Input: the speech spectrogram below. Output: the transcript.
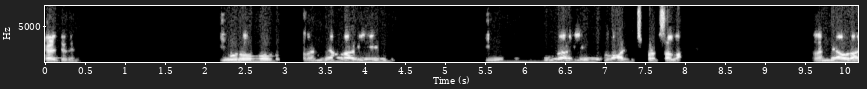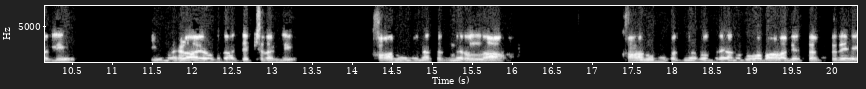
ಹೇಳ್ತಿದ್ದೀನಿ. ಇವರು ರಮ್ಯಾ ಅವರಾಗ್ಲಿ ಈ ಊರಾಗ್ಲಿ ಲಾ ಎಕ್ಸ್ಪರ್ಟ್ಸ್ ಅಲ್ಲ. ರಮ್ಯಾ ಅವರಾಗ್ಲಿ, ಈ ಮಹಿಳಾ ಆಯೋಗದ ಅಧ್ಯಕ್ಷರಾಗ್ಲಿ, ಕಾನೂನಿನ ತಜ್ಞರಲ್ಲ. ಕಾನೂನು ತಜ್ಞರು ಅಂದ್ರೆ ಅನುಭವ ಬಹಳ ಬೇಕಾಗ್ತದೆ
